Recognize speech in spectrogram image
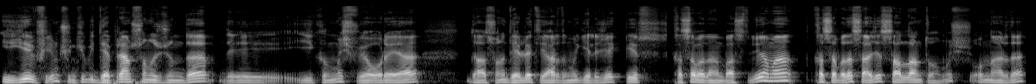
ilgili bir film. Çünkü bir deprem sonucunda e, yıkılmış ve oraya daha sonra devlet yardımı gelecek bir kasabadan bahsediyor ama kasabada sadece sallantı olmuş. Onlar da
